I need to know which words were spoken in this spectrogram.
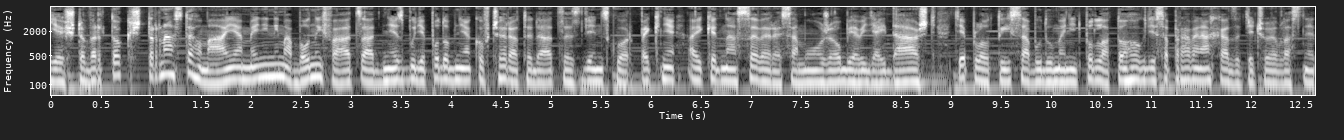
Je štvrtok, 14. mája, meniny má Bonifác a dnes bude podobne ako včera, teda cez deň skôr pekne, aj keď na severe sa môže objaviť aj dážď. Teploty sa budú meniť podľa toho, kde sa práve nachádzate, čo je vlastne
